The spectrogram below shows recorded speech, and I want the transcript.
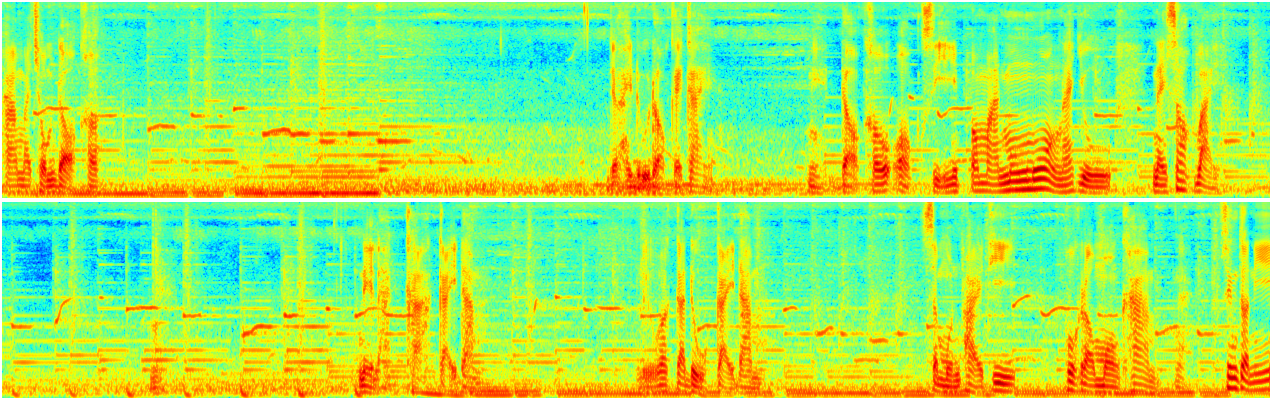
พามาชมดอกเขาเดี๋ยวให้ดูดอกใกล้ๆนี่ดอกเขาออกสีประมาณม่วงๆนะอยู่ในซอกใบ นี่แหละขาไก่ดำหรือว่ากระดูกไก่ดำสมุนไพรที่พวกเรามองข้ามนะซึ่งตอนนี้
